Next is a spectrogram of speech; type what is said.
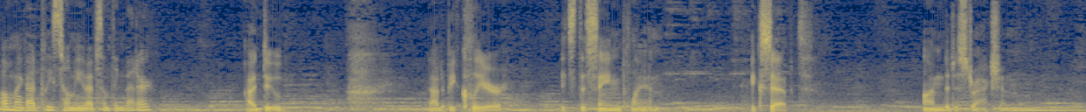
Oh my god, please tell me you have something better. I do. Now, to be clear, it's the same plan. Except, I'm the distraction.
